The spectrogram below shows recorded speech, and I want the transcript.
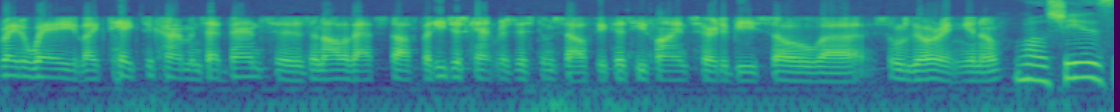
right away like take to Carmen's advances and all of that stuff. But he just can't resist himself because he finds her to be so uh, so luring, you know. well, she is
